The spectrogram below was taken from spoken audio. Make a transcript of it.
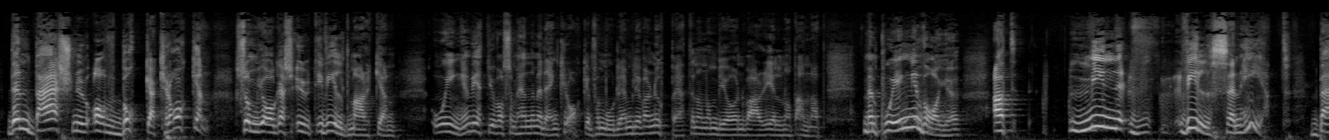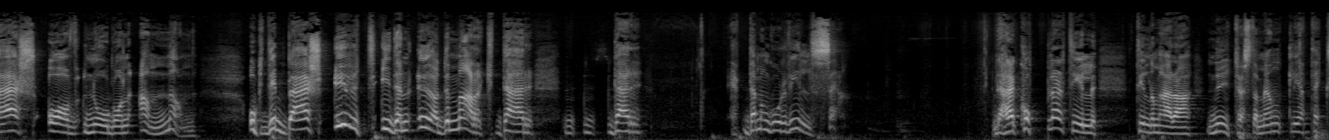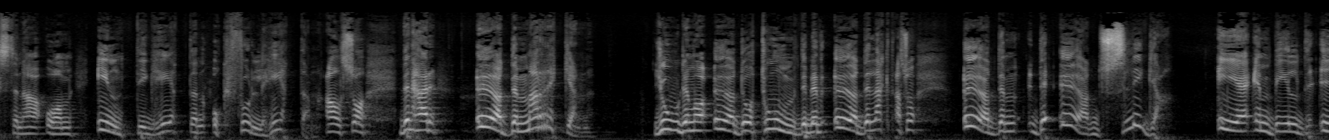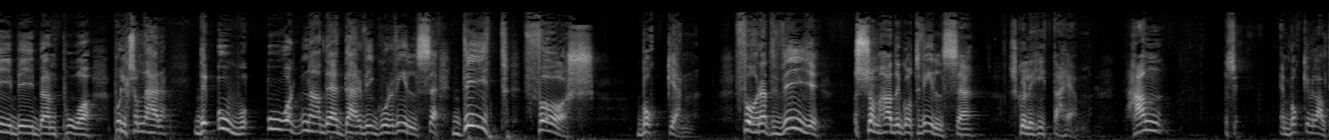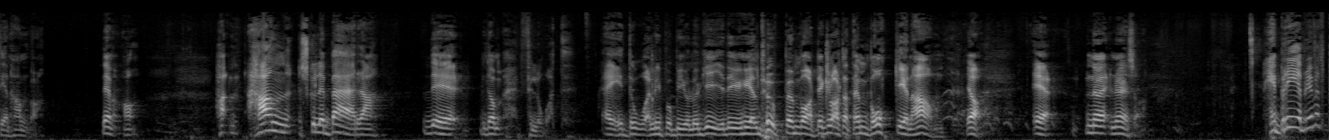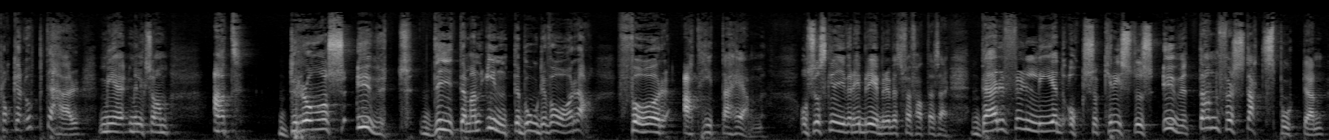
den bärs nu av bockakraken som jagas ut i vildmarken. Och ingen vet ju vad som händer med den kraken. Förmodligen blev han uppäten av någon björn, varg eller något annat. Men poängen var ju att min vilsenhet bärs av någon annan. Och det bärs ut i den öde mark där där, där man går vilse. Det här kopplar till, till de här äh, nytestamentliga texterna om intigheten och fullheten. Alltså den här ödemarken. Jorden var öde och tom, det blev ödelagt. Alltså öde, det ödsliga är en bild i Bibeln på, på liksom det här det oordnade där vi går vilse. Dit förs bocken för att vi som hade gått vilse skulle hitta hem. Han... En bock är väl alltid en han, va? Det, ja. han, han skulle bära det, de... Förlåt, jag är dålig på biologi. Det är ju helt uppenbart. Det är klart att en bock är en han. Ja, eh, nu, nu är det så. Hebreerbrevet plockar upp det här med, med liksom att dras ut dit där man inte borde vara för att hitta hem. Och så skriver Hebreerbrevets författare så här. Därför led också Kristus utanför stadsporten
